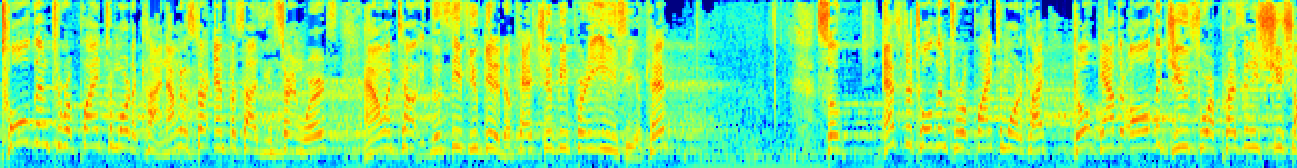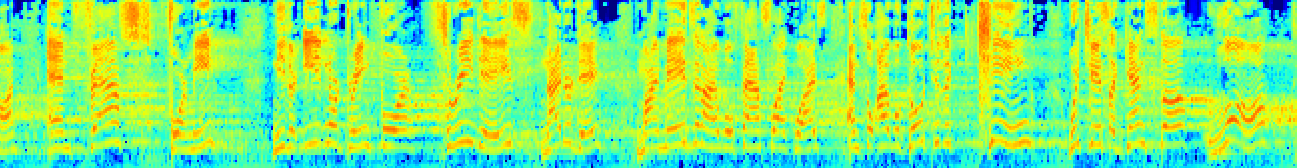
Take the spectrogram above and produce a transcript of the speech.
told them to reply to Mordecai. Now I'm going to start emphasizing certain words, and I want to tell, let's see if you get it, okay? It should be pretty easy, okay? So Esther told them to reply to Mordecai, go gather all the Jews who are present in Shushan and fast for me, neither eat nor drink for three days, night or day. My maids and I will fast likewise, and so I will go to the king which is against the law.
